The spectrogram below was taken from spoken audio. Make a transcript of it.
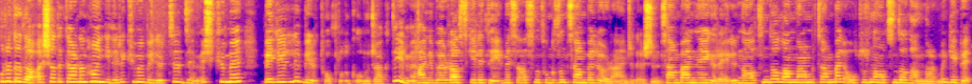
Burada da aşağıdakilerden hangileri küme belirtir demiş. Küme belirli bir topluluk olacak değil mi? Hani böyle rastgele değil. Mesela sınıfımızın tembel öğrencileri. Şimdi tembel neye göre? Elinin altında alanlar mı tembel, 30'un altında alanlar mı gibi.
